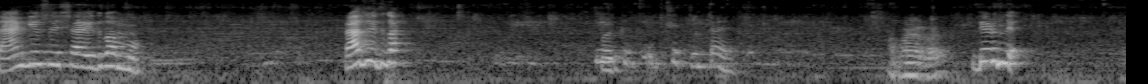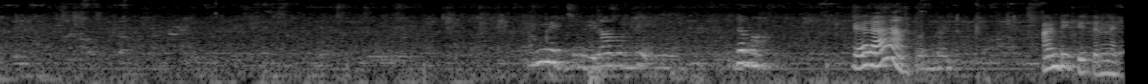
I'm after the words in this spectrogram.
thank you sister ఇదిగో అమ్ము. రాజు ఇదిగో. తింటారు ఇదేడుంది. ఏరా? ఆంటీకి తిన్నాయి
